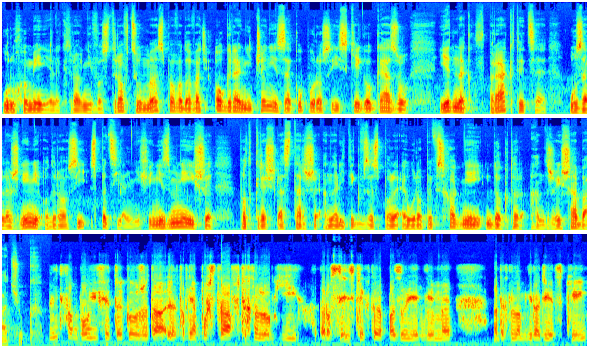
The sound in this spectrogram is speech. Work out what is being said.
Uruchomienie elektrowni w Ostrowcu ma spowodować ograniczenie zakupu rosyjskiego gazu, jednak w praktyce uzależnienie od Rosji specjalnie się nie zmniejszy, podkreśla starszy analityk w zespole Europy Wschodniej dr Andrzej Szabaciuk. Litwa boi się tego, że ta elektrownia powstała w technologii rosyjskiej, która bazuje, jak wiemy, na technologii radzieckiej.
